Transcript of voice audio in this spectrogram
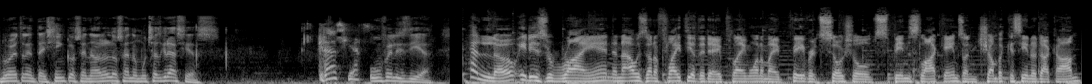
935, senadora Lozano, muchas gracias. Gracias. Un feliz día. Hello, it is Ryan, and I was on a flight the other day playing one of my favorite social spin slot games on chumbacasino.com.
